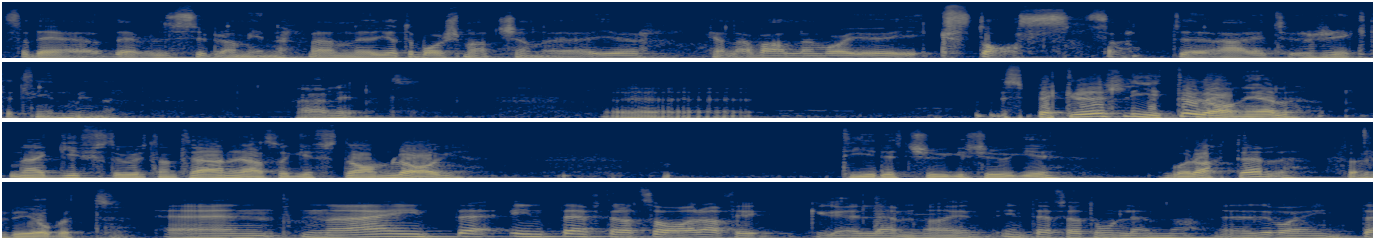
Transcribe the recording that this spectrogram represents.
Så det, det är väl sura minne. Men Göteborgsmatchen, är ju, hela vallen var ju i extas. Så att det är ett riktigt fint minne. Härligt. Eh, spekulerades lite Daniel, när GIF stod utan tränare, alltså GIFs damlag. Tidigt 2020. Var du aktuell för det jobbet? Eh, nej, inte, inte efter att Sara fick lämna. Inte efter att hon lämnade. Eh, det var jag inte.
